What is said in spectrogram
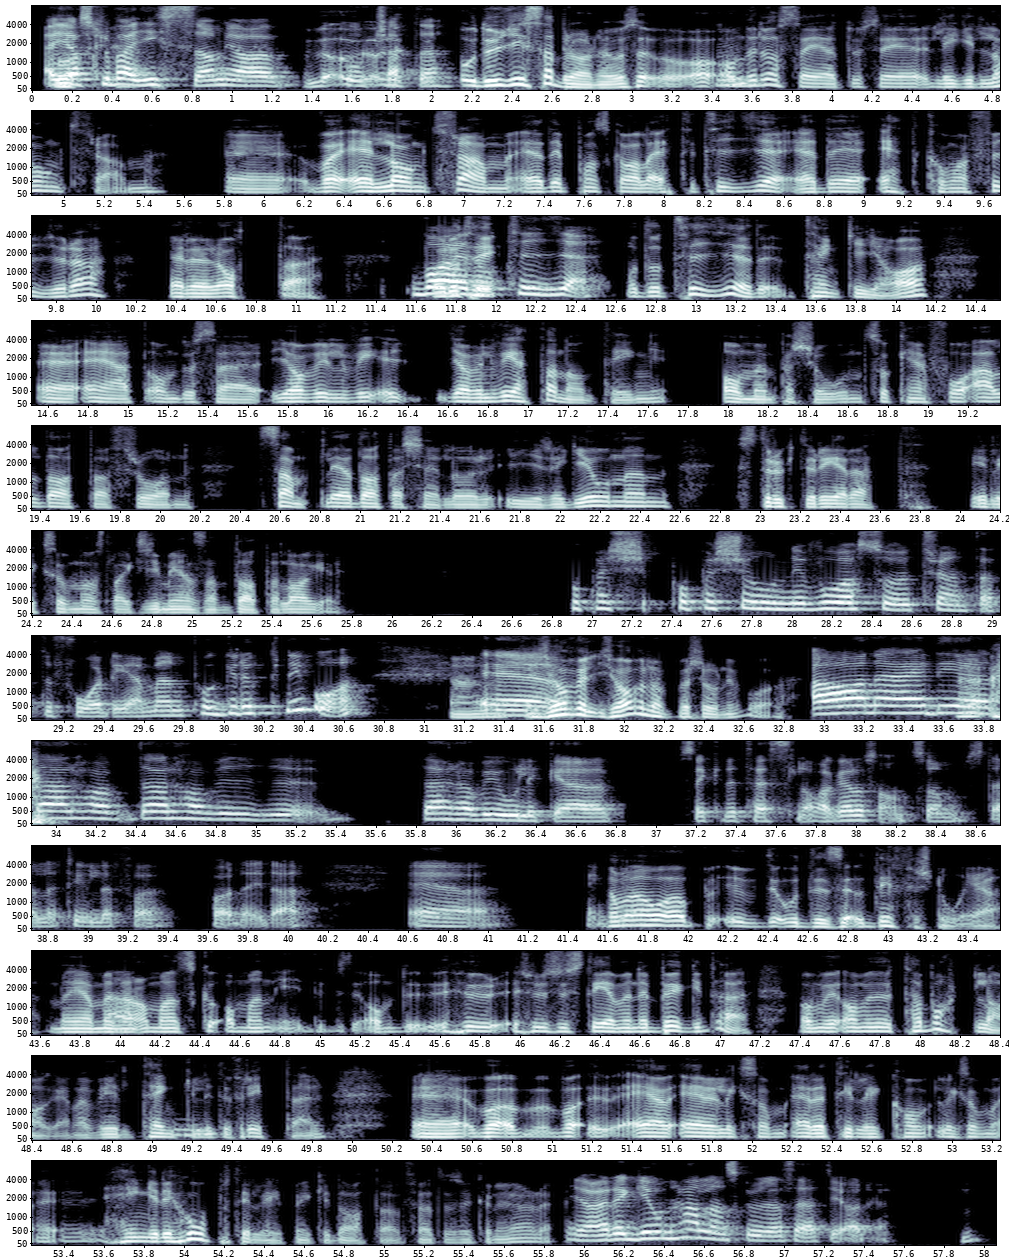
jag skulle bara gissa om jag fortsatte. Och du gissar bra nu. Så, Om Mm. vi då säger att du säger ligger långt fram. Eh, vad är långt fram? Är det på en skala 1 till 10? Är det 1,4 eller är det 8? Vad och är då tänk- 10? Och då 10 det tänker jag eh, är att om du säger jag vill, jag vill veta någonting om en person så kan jag få all data från samtliga datakällor i regionen strukturerat i liksom någon slags gemensamt datalager. På, pers- på personnivå så tror jag inte att du får det, men på gruppnivå Ja, Eh. jag, vill, jag vill ha personnivå. Ja, nej, det, där, har, där, har vi, där har vi olika sekretesslagar och sånt som ställer till det för, för dig där. Eh, Ja, men, och, och, det, och det förstår jag, men jag menar Ja. om man, om man om du, hur, hur systemen är byggda, om vi, om vi nu tar bort lagarna, vi tänker Mm. lite fritt här, eh, vad, vad, är, är det liksom, är det tillräckligt, kom- liksom, eh, hänger det ihop tillräckligt mycket data för att du ska kunna göra det? Ja, Region Halland skulle jag säga att gör det. Mm.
